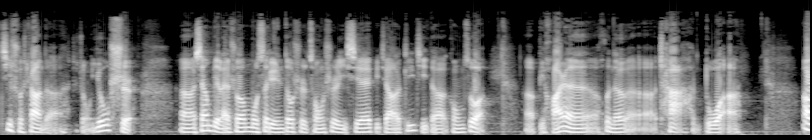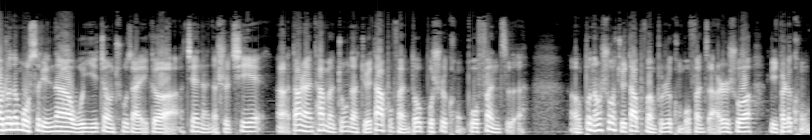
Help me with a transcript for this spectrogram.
技术上的这种优势，呃，相比来说，穆斯林都是从事一些比较低级的工作，呃，比华人混得差很多啊。澳洲的穆斯林呢，无疑正处在一个艰难的时期，呃，当然他们中的绝大部分都不是恐怖分子，呃，不能说绝大部分不是恐怖分子，而是说里边的恐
